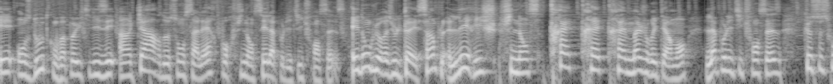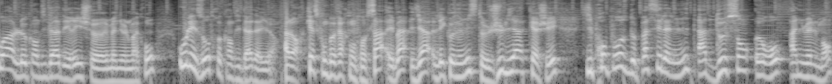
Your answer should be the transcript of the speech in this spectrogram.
et on se doute qu'on va pas utiliser un quart de son salaire pour financer la politique française. Et donc le résultat est simple, les riches financent très très très majoritairement la politique française, que ce soit le candidat des riches euh, Emmanuel Macron ou les autres candidats d'ailleurs. Alors qu'est-ce qu'on peut faire contre ça? Eh ben il y a l'économiste Julia Cagé qui propose de passer la limite à 200 euros annuellement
